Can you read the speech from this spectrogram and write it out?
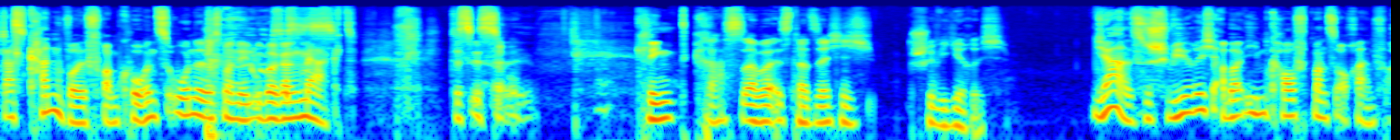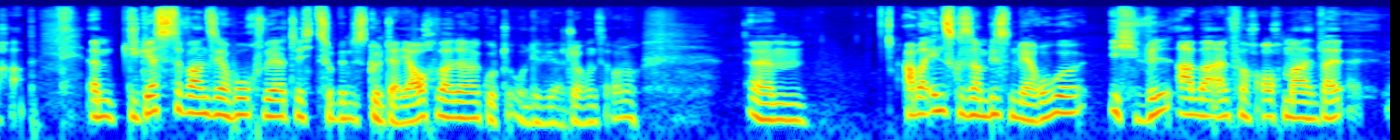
Das kann Wolfram Kohns, ohne dass man den Übergang merkt. Das ist so. Klingt krass, aber ist tatsächlich schwierig. Ja, es ist schwierig, aber ihm kauft man es auch einfach ab. Ähm, die Gäste waren sehr hochwertig, zumindest Günther Jauch war da, gut, Olivia Jones auch noch. Ähm, aber insgesamt ein bisschen mehr Ruhe. Ich will aber einfach auch mal, weil äh,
